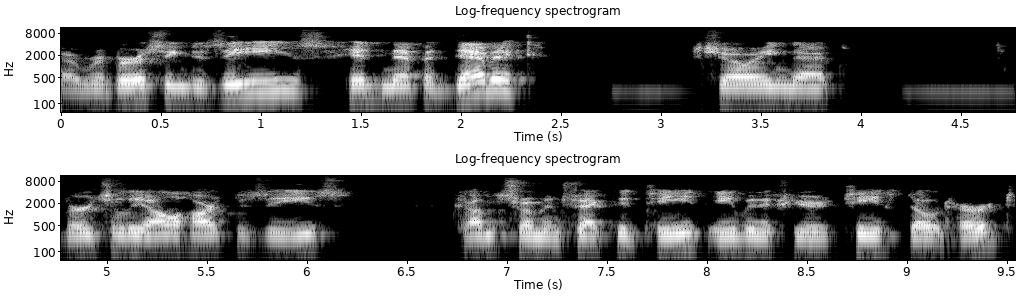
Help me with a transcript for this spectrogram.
uh, reversing disease, hidden epidemic, showing that virtually all heart disease comes from infected teeth, even if your teeth don't hurt,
